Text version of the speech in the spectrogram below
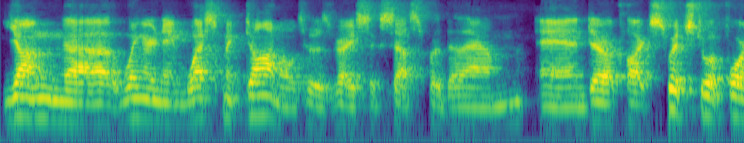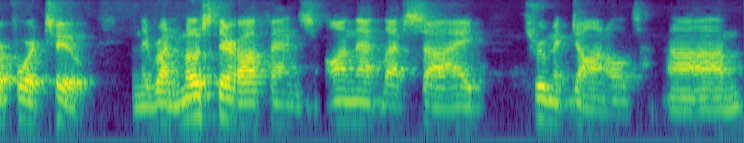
young uh, winger named Wes McDonald, who was very successful for them, and Darrell Clarke switched to a 4-4-2, and they run most of their offense on that left side through McDonald. Um,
